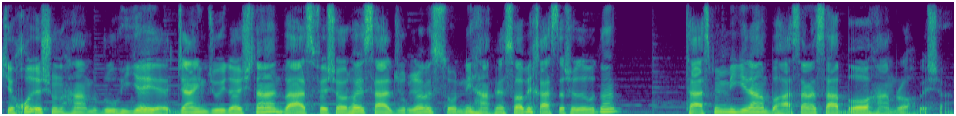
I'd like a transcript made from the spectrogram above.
که خودشون هم روحیه جنگجویی داشتن و از فشارهای سلجوقیان سنی هم حسابی خسته شده بودن تصمیم می‌گیرن با حسن صبا همراه بشن.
